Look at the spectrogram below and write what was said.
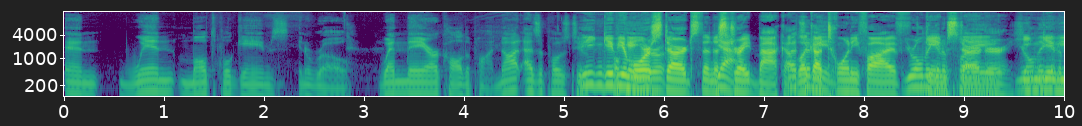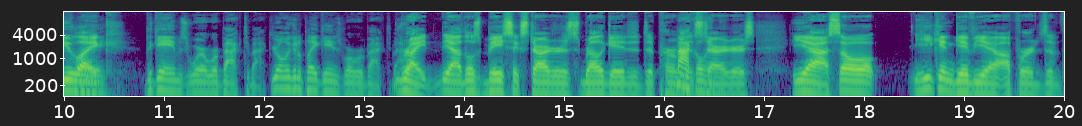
and win multiple games in a row when they are called upon. Not as opposed to He can give you okay, more you're- starts than a Yeah, straight backup, like I a mean. 25 You're only game play- starter. He can only give you like the games where we're back to back. You're only going to play games where we're back to back. right, yeah, those basic starters relegated to permanent starters. Yeah, so he can give you upwards of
